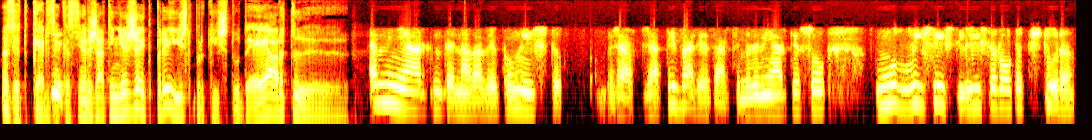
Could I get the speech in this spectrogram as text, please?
Mas eu te quero dizer que a senhora já tinha jeito para isto, porque isto tudo é arte. A minha arte não tem nada a ver com isto. Já, já tive várias artes, mas a minha arte eu sou modelista e estilista de alta costura.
